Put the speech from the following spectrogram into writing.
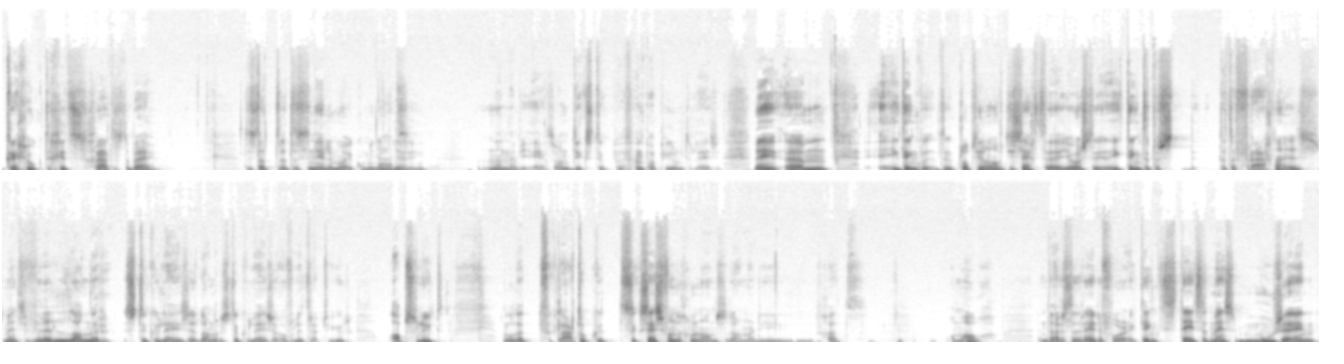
krijg je ook de gids gratis erbij. Dus dat, dat is een hele mooie combinatie. En Dan heb je echt zo'n dik stuk pa- papier om te lezen. Nee, ehm, ik denk, het klopt helemaal wat je zegt, eh, Joost. Ik denk dat, er, dat er vraag naar is. Mensen willen langer stukken lezen, langere stukken lezen over literatuur. Absoluut. Dat verklaart ook het succes van de Groene Amsterdammer. Die gaat omhoog. En daar is de reden voor. Ik denk steeds dat mensen moe zijn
